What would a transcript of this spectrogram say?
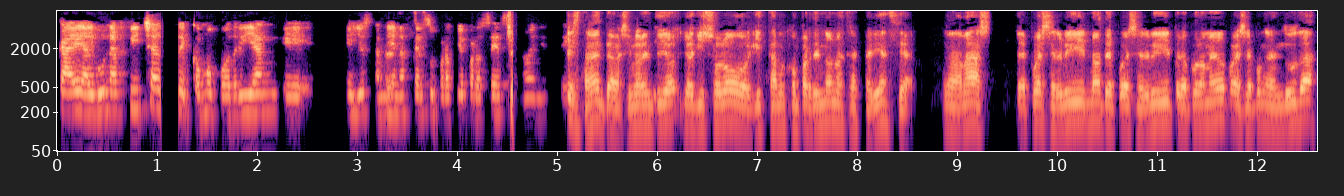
cae alguna ficha de cómo podrían eh, ellos también hacer su propio proceso. ¿no? En este Exactamente, simplemente yo, yo aquí solo, aquí estamos compartiendo nuestra experiencia, nada más. Te puede servir, no te puede servir, pero por lo menos para que se ponga en duda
